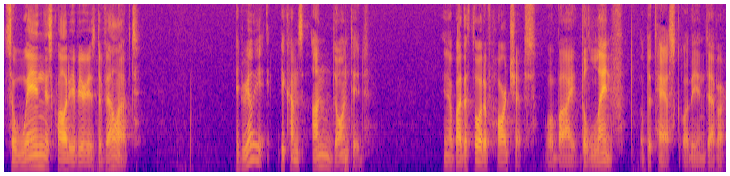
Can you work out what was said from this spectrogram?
So when this quality of virya is developed, it really becomes undaunted, you know, by the thought of hardships or by the length of the task or the endeavor.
